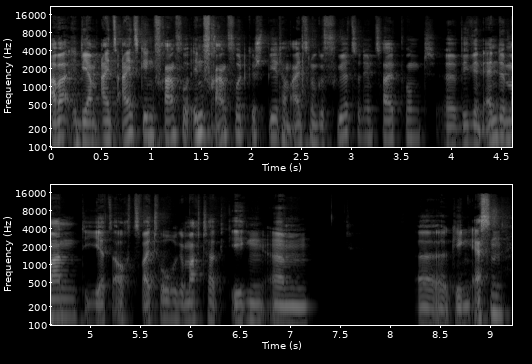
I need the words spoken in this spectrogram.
Aber wir haben 1-1 gegen Frankfurt in Frankfurt gespielt, haben 1-0 geführt zu dem Zeitpunkt. Äh, Vivian Endemann, die jetzt auch zwei Tore gemacht hat gegen, ähm, äh, gegen Essen,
